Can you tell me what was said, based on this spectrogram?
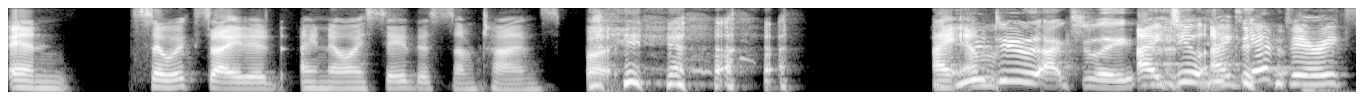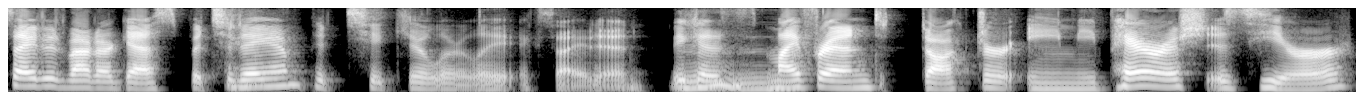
And so excited. I know I say this sometimes, but I you do actually. I do. I get very excited about our guests, but today I'm particularly excited because mm. my friend Dr. Amy Parish is here.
